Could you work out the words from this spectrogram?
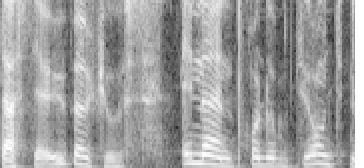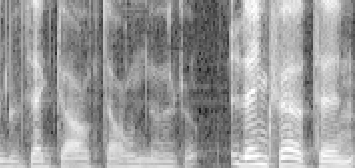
dass der Überschuss immer im Produktionsmittelsektor auftauchen würde. Link 14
